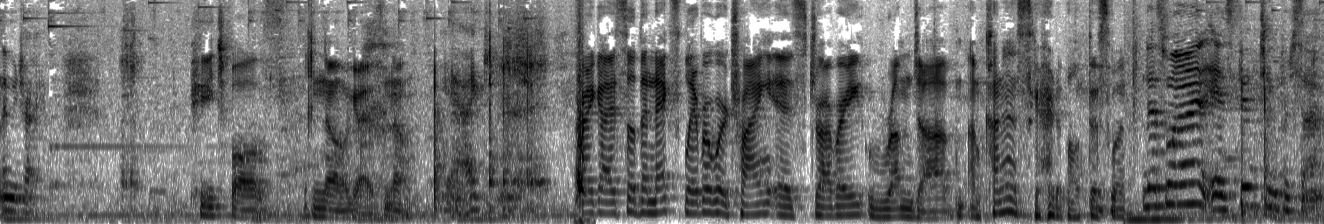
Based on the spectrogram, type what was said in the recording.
Let me try. Peach balls. No, guys. No. Yeah, I can't. Alright guys, so the next flavor we're trying is strawberry rum job. I'm kind of scared about this one. This one is 15%.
